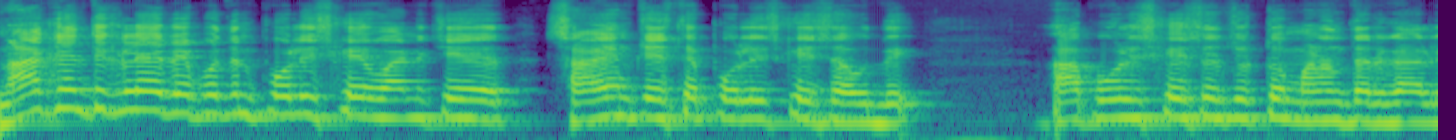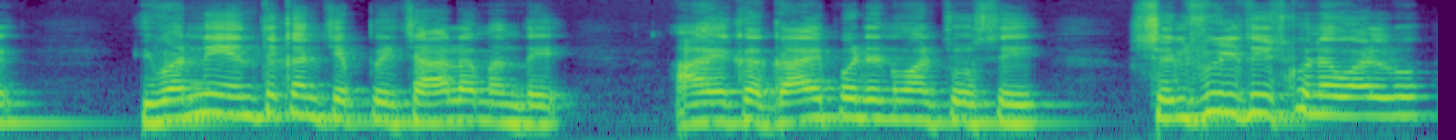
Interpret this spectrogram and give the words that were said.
నాకెందుకులే రేపొద్దున పోలీస్కి వాడిని చే సాయం చేస్తే పోలీస్ కేసు అవుద్ది. ఆ పోలీస్ కేసుల చుట్టూ మనం తిరగాలి. ఇవన్నీ ఎందుకని చెప్పి చాలామంది ఆ యొక్క గాయపడిన వాడిని చూసి సెల్ఫీలు తీసుకునే వాళ్ళు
